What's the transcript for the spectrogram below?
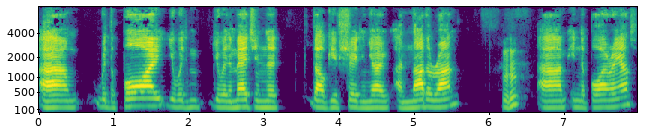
Um, with the bye, you would you would imagine that they'll give Sheed and Yeo another run mm-hmm. um, in the bye round,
